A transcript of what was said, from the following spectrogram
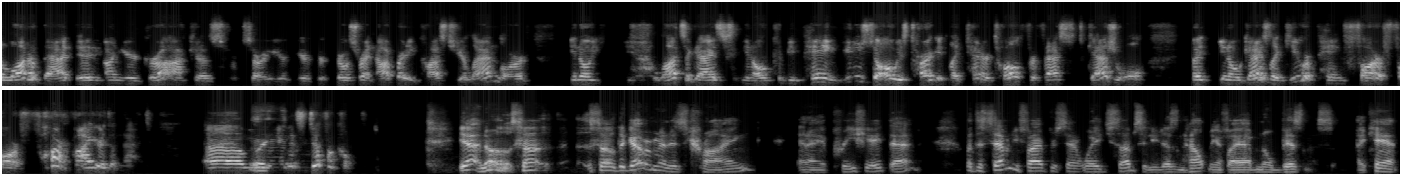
a lot of that uh, on your GROC, as sorry, your, your gross rent and operating cost to your landlord, you know, lots of guys, you know, could be paying. You used to always target like 10 or 12 for fast casual, but, you know, guys like you are paying far, far, far higher than that. Um, right. And it's difficult. Yeah, no. So, so the government is trying, and I appreciate that. But the 75% wage subsidy doesn't help me if I have no business. I can't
